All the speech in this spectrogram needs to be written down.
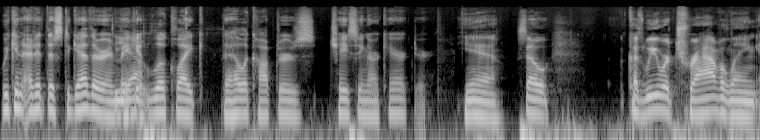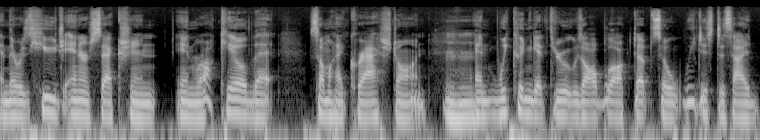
we can edit this together and make Yeah. it look like the helicopter's chasing our character. Yeah. So, because we were traveling and there was a huge intersection in Rock Hill that someone had crashed on, Mhm. and we couldn't get through. It was all blocked up. So we just decided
